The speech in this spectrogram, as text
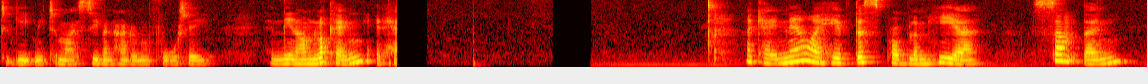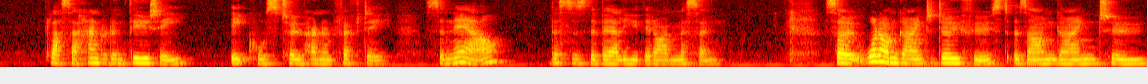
to get me to my 740. And then I'm looking at how Okay, now I have this problem here. Something plus 130 equals 250. So now this is the value that I'm missing. So what I'm going to do first is I'm going to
